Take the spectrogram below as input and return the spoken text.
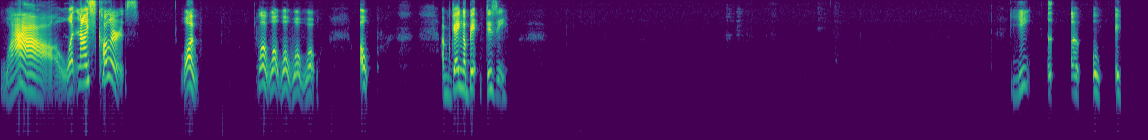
Wow. What nice colors. Whoa. Whoa, whoa, whoa, whoa, whoa. Oh. I'm getting a bit dizzy. Yeet. Uh, uh, oh, eh.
